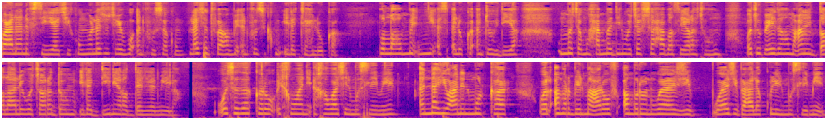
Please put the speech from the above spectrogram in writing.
وعلى نفسياتكم ولا تتعبوا أنفسكم. لا تدفعوا بأنفسكم إلى التهلكة. اللهم إني أسألك أن تهدي أمة محمد وتفتح بصيرتهم وتبعدهم عن الضلال وتردهم إلى الدين ردا جميلا. وتذكروا إخواني أخواتي المسلمين النهي عن المنكر والأمر بالمعروف أمر واجب واجب على كل المسلمين.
